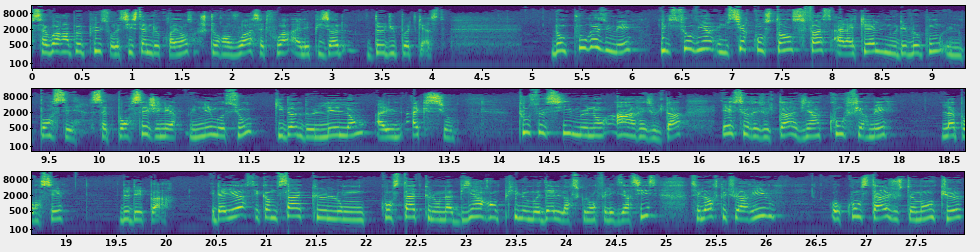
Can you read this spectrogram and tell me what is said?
savoir un peu plus sur le système de croyances, je te renvoie cette fois à l'épisode 2 du podcast. Donc pour résumer, il survient une circonstance face à laquelle nous développons une pensée. Cette pensée génère une émotion qui donne de l'élan à une action. Tout ceci menant à un résultat et ce résultat vient confirmer la pensée de départ. Et d'ailleurs, c'est comme ça que l'on constate que l'on a bien rempli le modèle lorsque l'on fait l'exercice. C'est lorsque tu arrives au constat justement que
